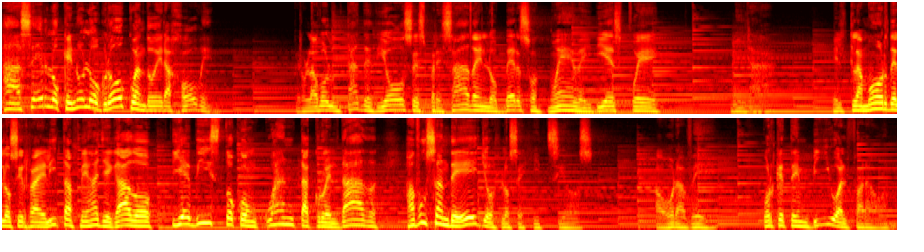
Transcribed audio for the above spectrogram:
a hacer lo que no logró cuando era joven? Pero la voluntad de Dios expresada en los versos 9 y 10 fue, mira, el clamor de los israelitas me ha llegado y he visto con cuánta crueldad abusan de ellos los egipcios. Ahora ve, porque te envío al faraón.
